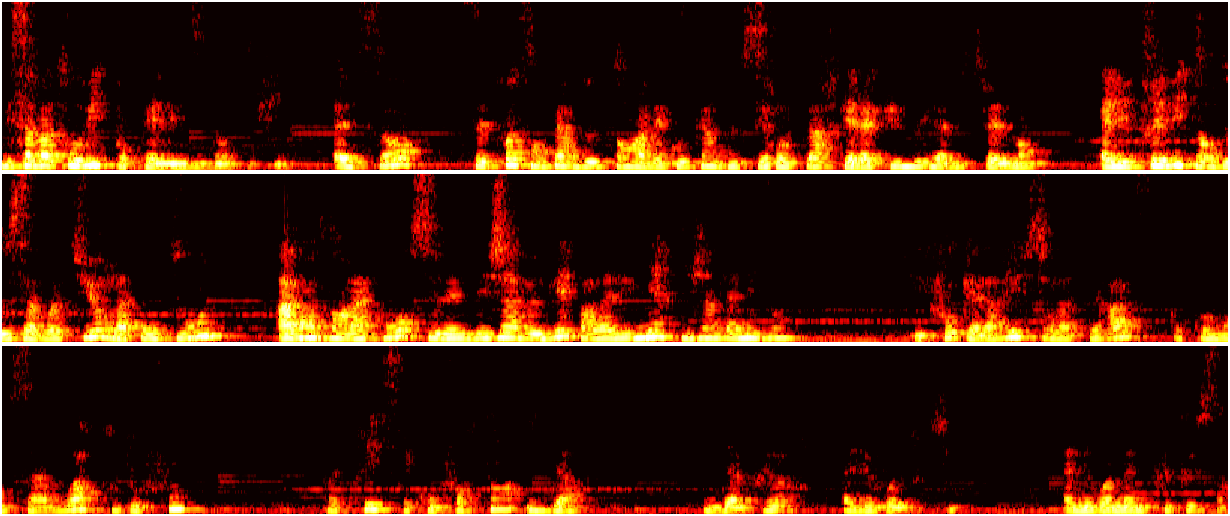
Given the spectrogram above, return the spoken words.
mais ça va trop vite pour qu'elle les identifie. Elle sort, cette fois sans perdre de temps avec aucun de ces retards qu'elle accumule habituellement. Elle est très vite hors de sa voiture, la contourne, avance dans la cour, se laisse déjà aveugler par la lumière qui vient de la maison. Il faut qu'elle arrive sur la terrasse pour commencer à voir tout au fond. Patrice réconfortant Ida. Ida pleure, elle le voit tout de suite. Elle ne voit même plus que ça.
